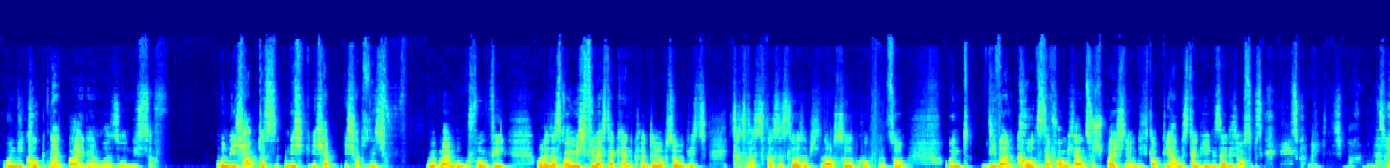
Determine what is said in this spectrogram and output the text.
und die guckten halt beide immer so. Und ich so, und ich habe das nicht, ich habe, ich habe es nicht mit meinem Beruf irgendwie oder dass man mich vielleicht erkennen könnte. Ich, dachte, was, was ist los? Habe ich dann auch so geguckt und so. Und die waren kurz davor, mich anzusprechen und ich glaube, die haben sich dann gegenseitig auch so ein bisschen, hey, das können wir eigentlich nicht machen und so.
